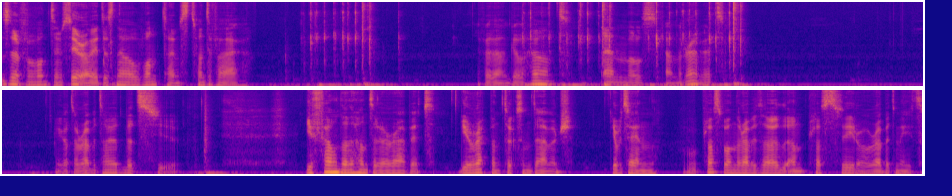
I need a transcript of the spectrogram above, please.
Instead of 1 times 0, it is now 1 times 25. If I then go hunt, animals and rabbit, you got a rabbit hide, but you, you found and hunted a rabbit. Your weapon took some damage. You obtain plus 1 rabbit hide and plus 0 rabbit meat.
